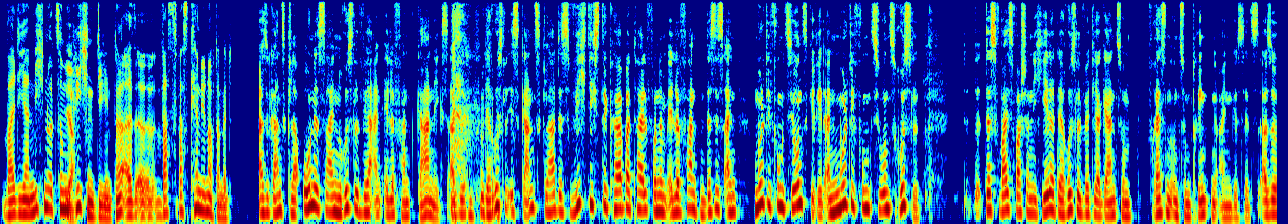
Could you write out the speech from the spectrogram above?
weil die ja nicht nur zum ja. Riechen dient. Ne? Also, äh, was, was kennen die noch damit? Also ganz klar, ohne seinen Rüssel wäre ein Elefant gar nichts. Also der Rüssel ist ganz klar das wichtigste Körperteil von einem Elefanten. Das ist ein Multifunktionsgerät, ein Multifunktionsrüssel. Das weiß wahrscheinlich jeder. Der Rüssel wird ja gern zum Fressen und zum Trinken eingesetzt. Also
